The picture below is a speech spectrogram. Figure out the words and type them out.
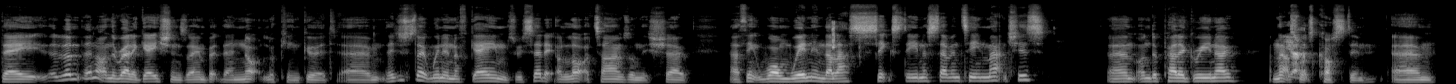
they they're not in the relegation zone, but they're not looking good. Um, they just don't win enough games. We've said it a lot of times on this show. I think one win in the last sixteen or seventeen matches um, under Pellegrino, and that's yeah. what's cost him. Um,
